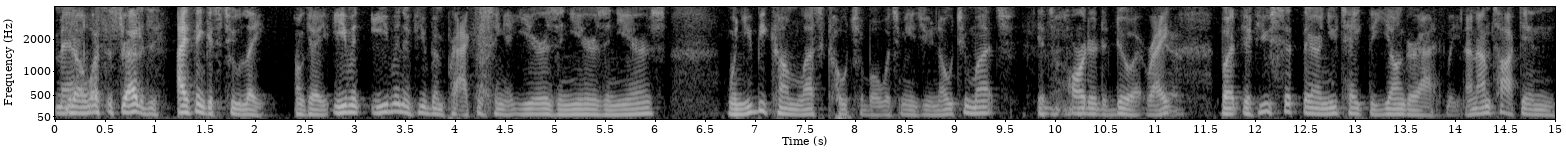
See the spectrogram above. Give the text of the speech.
Man, you know, what's the strategy? I think it's too late. Okay, even even if you've been practicing it years and years and years, when you become less coachable, which means you know too much, it's mm-hmm. harder to do it, right? Yeah. But if you sit there and you take the younger athlete, and I'm talking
